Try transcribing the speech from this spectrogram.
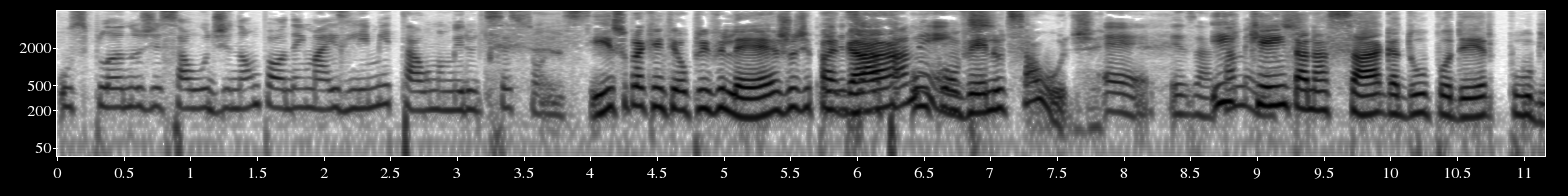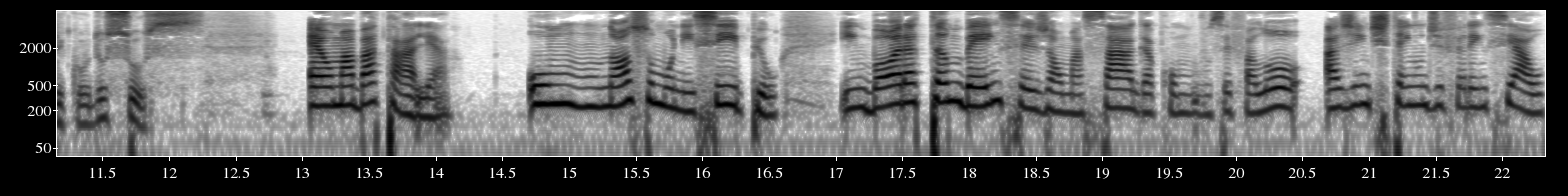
os planos de saúde não podem mais limitar o número de sessões. Isso para quem tem o privilégio de pagar exatamente. um convênio de saúde. É, exatamente. E quem está na saga do poder público, do SUS? É uma batalha. O nosso município, embora também seja uma saga, como você falou, a gente tem um diferencial,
